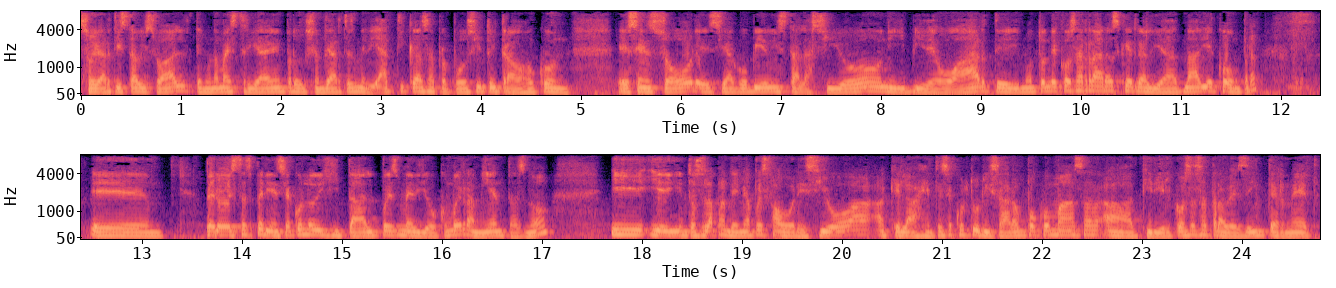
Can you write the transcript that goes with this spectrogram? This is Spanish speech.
Soy artista visual, tengo una maestría en producción de artes mediáticas a propósito y trabajo con eh, sensores y hago videoinstalación y videoarte y un montón de cosas raras que en realidad nadie compra. Eh, pero esta experiencia con lo digital pues me dio como herramientas, ¿no? Y, entonces la pandemia pues favoreció a, que la gente se culturizara un poco más a adquirir cosas a través de Internet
